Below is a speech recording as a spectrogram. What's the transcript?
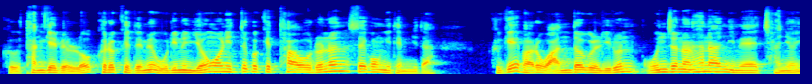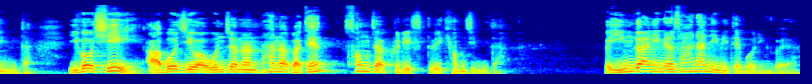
그 단계별로 그렇게 되면 우리는 영원히 뜨겁게 타오르는 세공이 됩니다. 그게 바로 완덕을 이룬 온전한 하나님의 자녀입니다. 이것이 아버지와 온전한 하나가 된 성자 그리스도의 경지입니다. 그러니까 인간이면서 하나님이 돼버린 거예요.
